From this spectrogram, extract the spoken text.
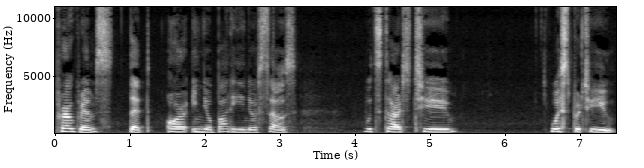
programs that are in your body, in your cells, would start to whisper to you,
